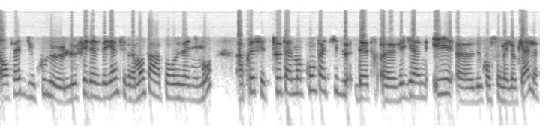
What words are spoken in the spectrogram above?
En fait, du coup, le, le fait d'être vegan, c'est vraiment par rapport aux animaux. Après, c'est totalement compatible d'être euh, vegan et euh, de consommer local.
